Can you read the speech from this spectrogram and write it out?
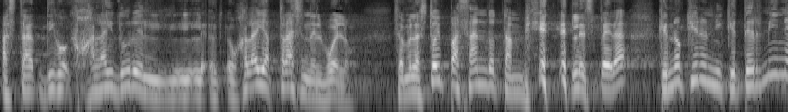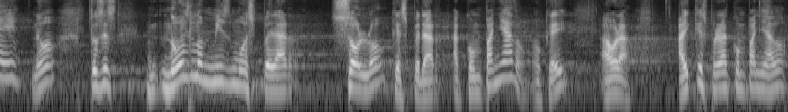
hasta digo, ojalá y dure, ojalá y atrás en el vuelo. O sea, me la estoy pasando tan bien en la espera que no quiero ni que termine, ¿no? Entonces, no es lo mismo esperar solo que esperar acompañado, ¿ok? Ahora, hay que esperar acompañado,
